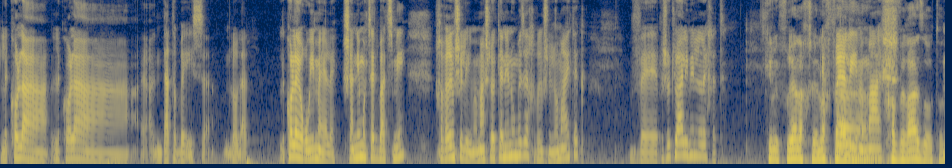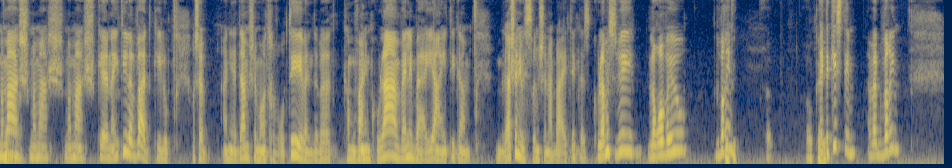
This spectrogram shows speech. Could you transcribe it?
לכל ה... לכל ה database, לא יודעת, לכל האירועים האלה, שאני מוצאת בעצמי. חברים שלי ממש לא התעניינו בזה, חברים שלי לא מהייטק, ופשוט לא היה לי מי ללכת. כאילו הפריע לך שאין לך את ממש. החברה הזאת. או את ה- ממש, ממש, ממש, כן, הייתי לבד, כאילו. עכשיו, אני אדם שמאוד חברותי, ואני מדברת כמובן עם כולם, ואין לי בעיה, הייתי גם, בגלל שאני 20 שנה בהייטק, אז כולם מסביבי, לרוב היו גברים, הייתי- אוקיי. הייטקיסטים, אבל גברים.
